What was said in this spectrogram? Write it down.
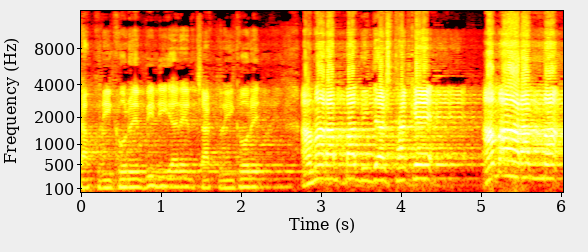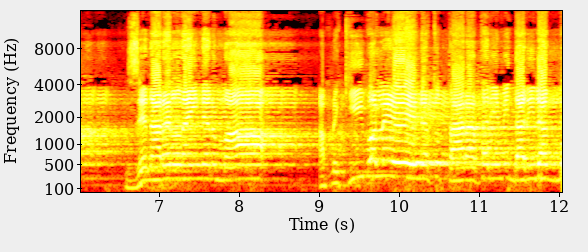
চাকরি করে, বিডিআরের চাকরি করে। আমার আব্বা বিদেশ থাকে, আমার আম্মা জেনারেল লাইনের মা আপনি কি বলেন? এত তাড়াতাড়ি আমি দাঁড়িয়ে রাখব?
